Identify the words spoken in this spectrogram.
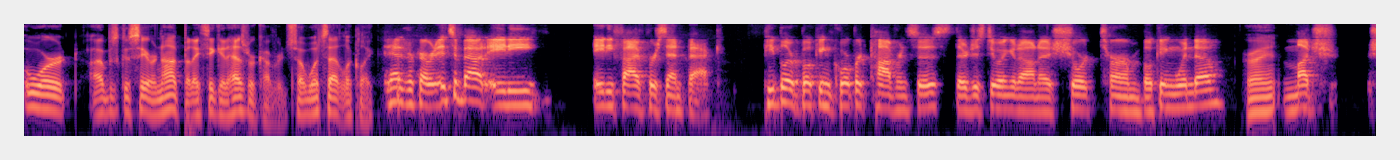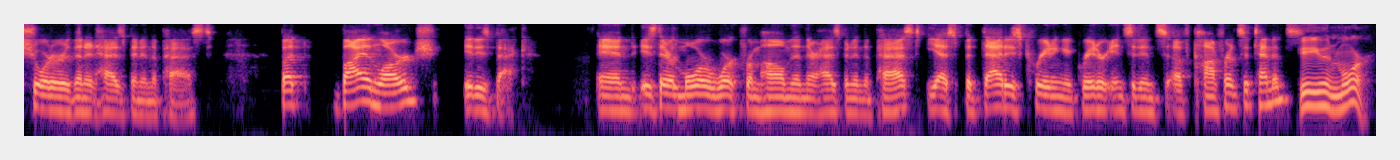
or i was going to say or not but i think it has recovered. So what's that look like? It has recovered. It's about 80 85% back. People are booking corporate conferences. They're just doing it on a short term booking window. Right. Much shorter than it has been in the past. But by and large, it is back. And is there more work from home than there has been in the past? Yes, but that is creating a greater incidence of conference attendance. Yeah, even more.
